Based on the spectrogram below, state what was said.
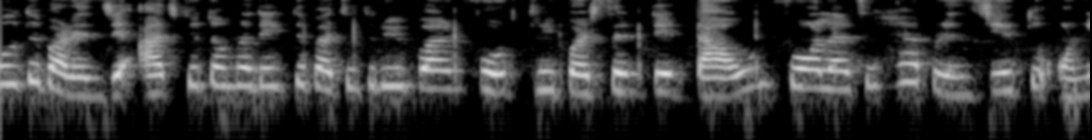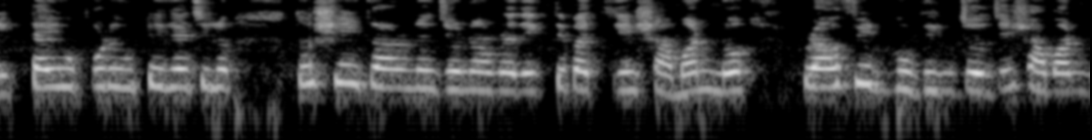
বলতে পারেন যে, আজকে তো আমরা দেখতে পাচ্ছি থ্রি পয়েন্ট ফোর থ্রি পার্সেন্টের ডাউন ফল আছে। হ্যাঁ ফ্রেন্ডস যেহেতু অনেকটাই উপরে উঠে গেছিল, তো সেই কারণের জন্য আমরা দেখতে পাচ্ছি যে, সামান্য প্রফিট বুকিং চলছে, সামান্য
